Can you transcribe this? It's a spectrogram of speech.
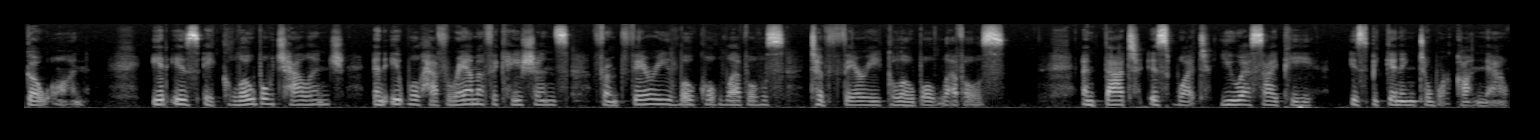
go on. It is a global challenge and it will have ramifications from very local levels to very global levels. And that is what USIP is beginning to work on now.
